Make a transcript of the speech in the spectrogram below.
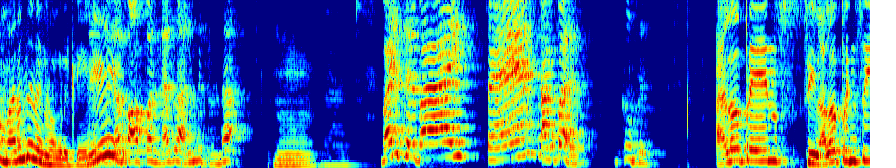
மருந்து வேணும் உங்களுக்கு. பாப்பா நேரத்துல அழுந்துட்டு இருந்தா. ம். பாய் சார் பாய் ஃப்ரெண்ட்ஸ் அங்க பாரு. கூப்பிடு. ஹலோ பிரின்ஸ் சி ஹலோ பிரின்சி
